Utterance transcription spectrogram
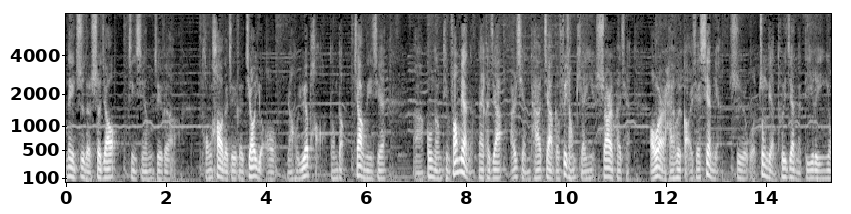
内置的社交进行这个同号的这个交友，然后约跑等等这样的一些啊功能挺方便的。耐克家，而且它价格非常便宜，十二块钱，偶尔还会搞一些限免，是我重点推荐的第一个应用。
